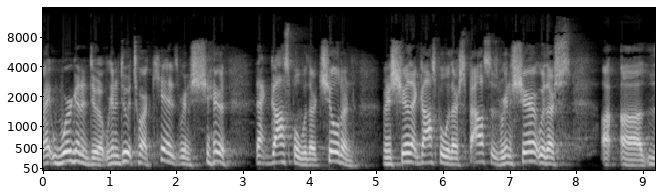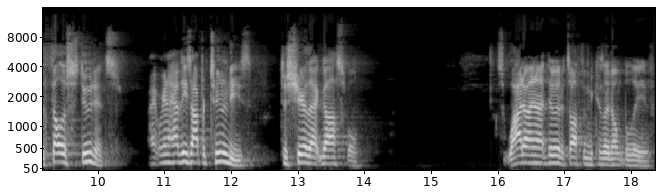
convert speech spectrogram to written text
Right? We're going to do it. We're going to do it to our kids. We're going to share that gospel with our children. We're going to share that gospel with our spouses. We're going to share it with our uh, uh, the fellow students. Right? We're going to have these opportunities to share that gospel. So why do I not do it? It's often because I don't believe.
